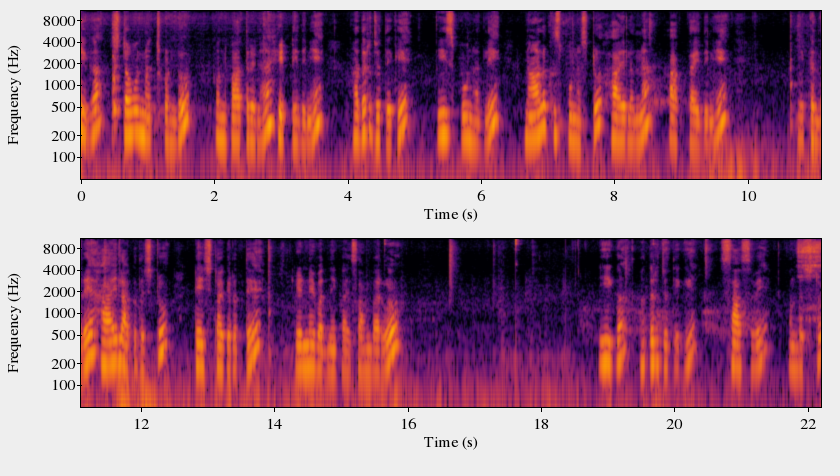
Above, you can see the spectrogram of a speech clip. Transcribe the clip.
ಈಗ ಸ್ಟವನ್ನು ಹಚ್ಕೊಂಡು ಒಂದು ಪಾತ್ರೆನ ಇಟ್ಟಿದ್ದೀನಿ ಅದರ ಜೊತೆಗೆ ಈ ಸ್ಪೂನಲ್ಲಿ ನಾಲ್ಕು ಸ್ಪೂನಷ್ಟು ಆಯಿಲನ್ನು ಹಾಕ್ತಾಯಿದ್ದೀನಿ ಏಕೆಂದರೆ ಆಯಿಲ್ ಹಾಕಿದಷ್ಟು ಟೇಸ್ಟಾಗಿರುತ್ತೆ ಎಣ್ಣೆ, ಬದನೆಕಾಯಿ, ಸಾಂಬಾರು. ಈಗ ಅದರ ಜೊತೆಗೆ ಸಾಸಿವೆ ಒಂದಷ್ಟು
